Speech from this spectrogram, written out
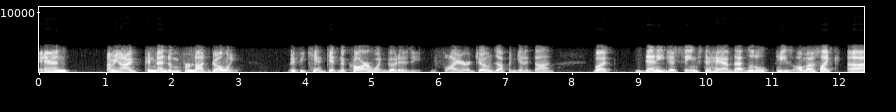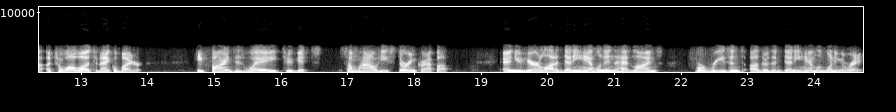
And I mean, I commend him for not going. If he can't get in the car, what good is he? Fly Erik Jones up and get it done. But Denny just seems to have that little. He's almost like uh, a Chihuahua. It's an ankle biter. He finds his way to get somehow he's stirring crap up, and you hear a lot of Denny Hamlin in the headlines for reasons other than Denny Hamlin winning a race.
